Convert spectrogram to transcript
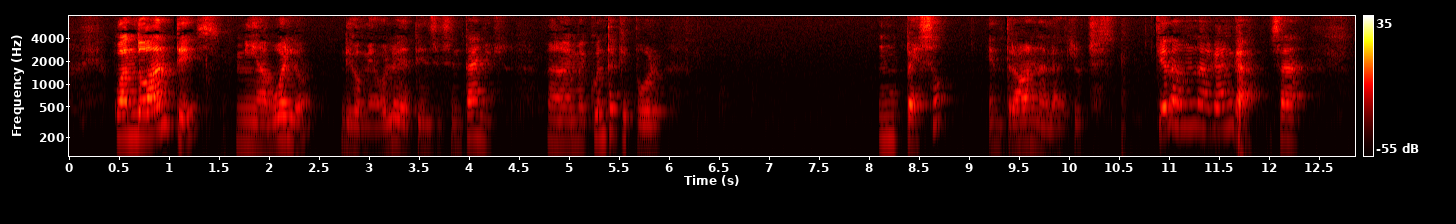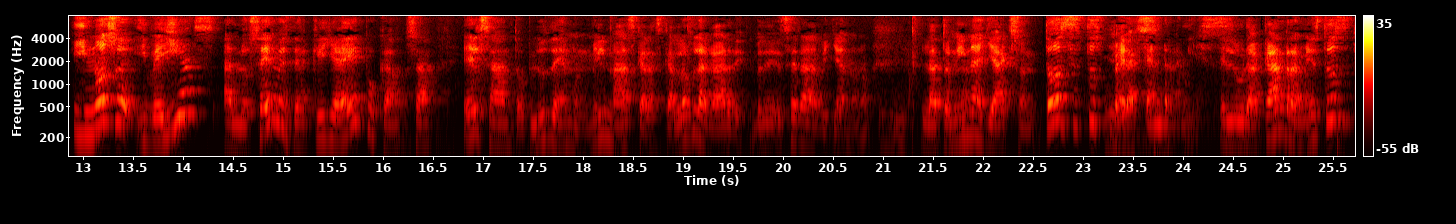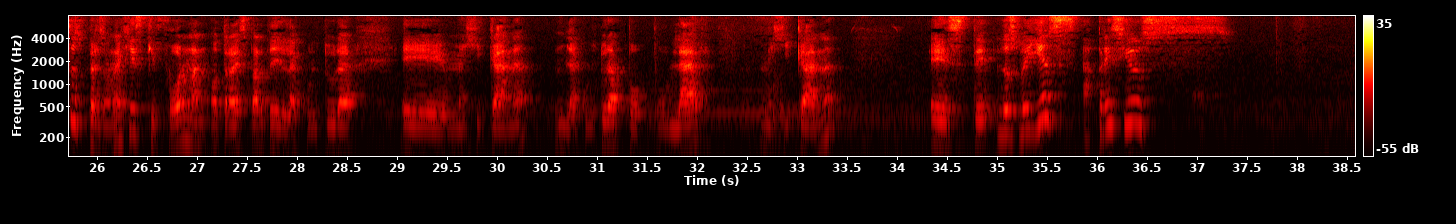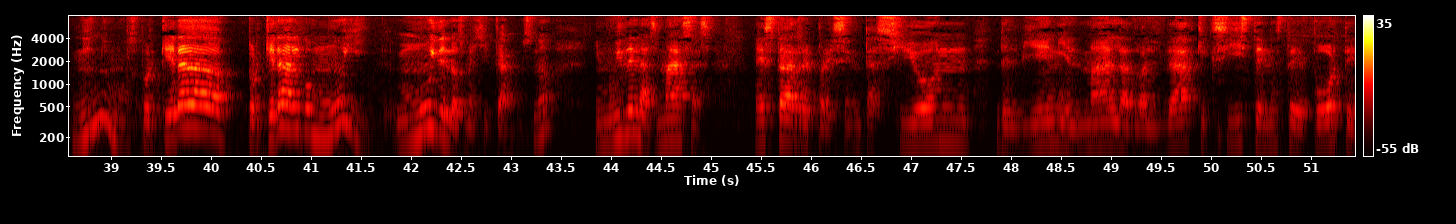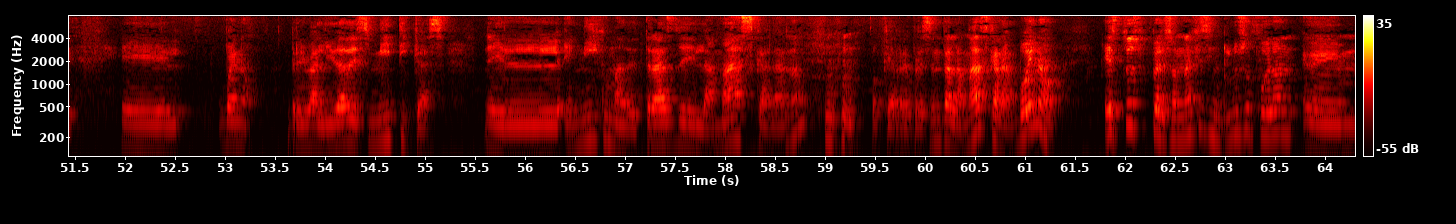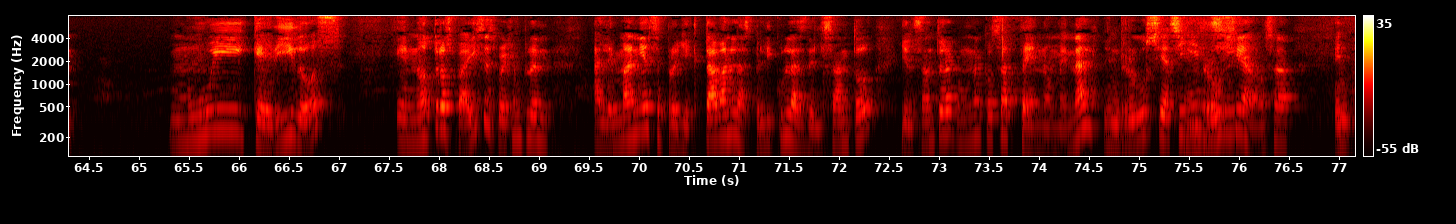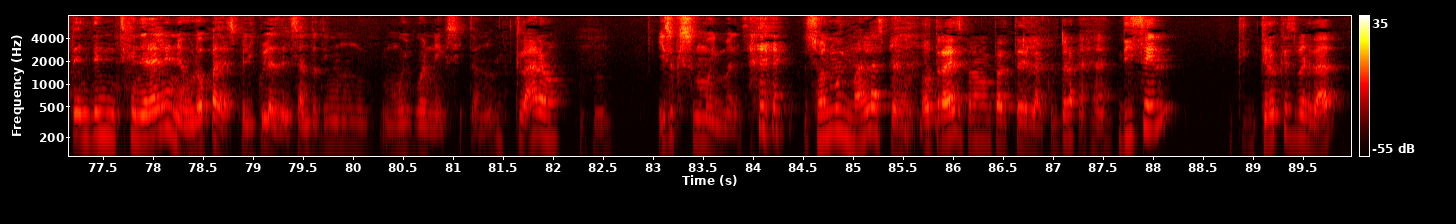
Cuando antes, mi abuelo, digo, mi abuelo ya tiene 60 años, ah, me cuenta que por un peso entraban a las luchas. Que era una ganga, o sea, y no so- y veías a los héroes de aquella época, o sea, El Santo, Blue Demon, Mil Máscaras, Carlos Lagarde, ese era villano, ¿no? La Tonina Jackson, todos estos El pers- Huracán Ramírez. el huracán Ramírez, todos estos personajes que forman otra vez parte de la cultura eh, mexicana, la cultura popular mexicana, este, los veías a precios mínimos, porque era, porque era algo muy, muy de los mexicanos, ¿no? Y muy de las masas. Esta representación del bien y el mal, la dualidad que existe en este deporte, el, bueno, rivalidades míticas, el enigma detrás de la máscara, ¿no? Lo que representa la máscara. Bueno, estos personajes incluso fueron eh, muy queridos en otros países. Por ejemplo, en Alemania se proyectaban las películas del santo y el santo era como una cosa fenomenal. En Rusia, sí. en sí. Rusia, o sea, En, en- en general en Europa las películas del santo tienen un muy buen éxito, ¿no? claro. Y eso que son muy malas. son muy malas, pero otra vez forman parte de la cultura. Ajá. Dicen, que creo que es verdad,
